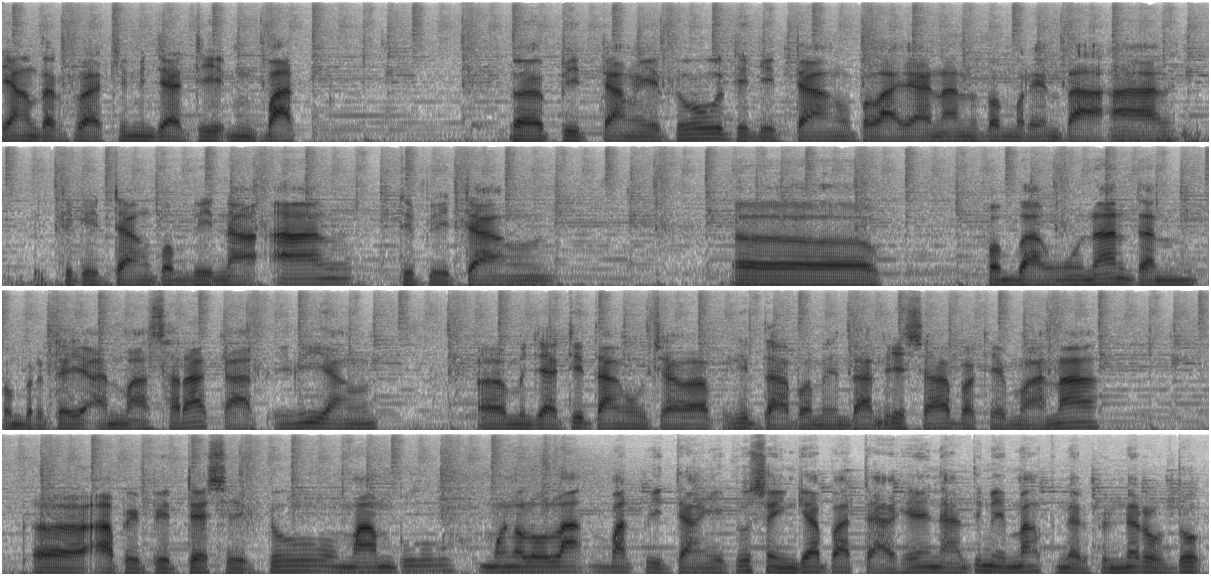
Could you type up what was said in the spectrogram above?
yang terbagi menjadi empat bidang itu di bidang pelayanan pemerintahan, di bidang pembinaan, di bidang eh, pembangunan dan pemberdayaan masyarakat ini yang eh, menjadi tanggung jawab kita pemerintah desa bagaimana eh, APBDes itu mampu mengelola empat bidang itu sehingga pada akhirnya nanti memang benar-benar untuk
